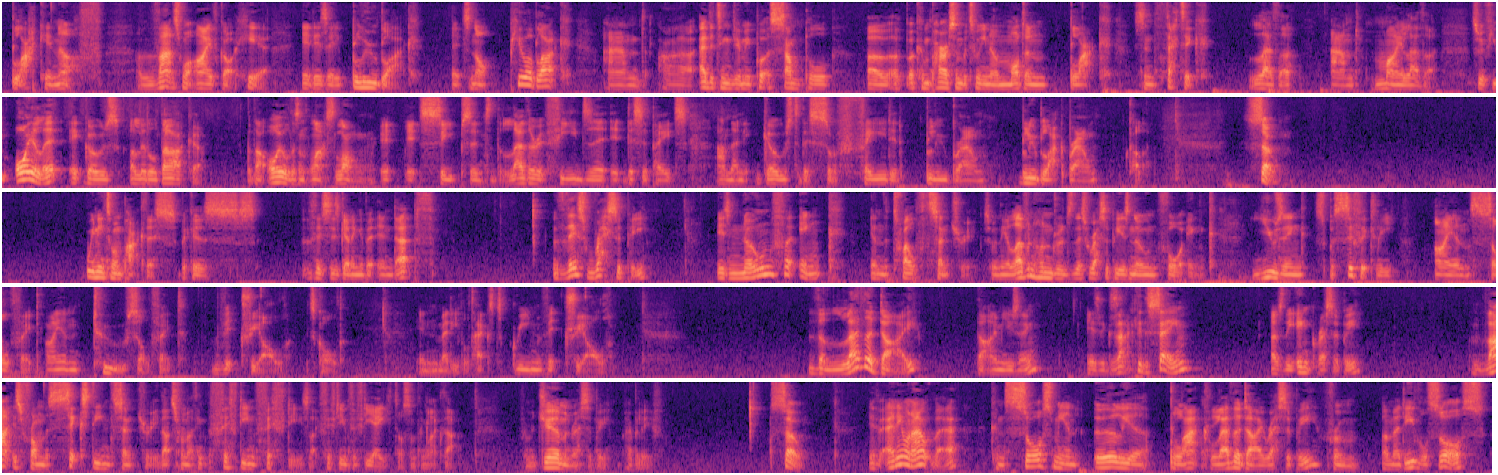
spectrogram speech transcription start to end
black enough. And that's what I've got here. It is a blue black. It's not pure black. And uh, editing Jimmy put a sample, of, a, a comparison between a modern black synthetic leather and my leather. So if you oil it, it goes a little darker. But that oil doesn't last long. It, it seeps into the leather, it feeds it, it dissipates, and then it goes to this sort of faded blue brown, blue black brown colour. So, we need to unpack this because this is getting a bit in depth. This recipe is known for ink in the 12th century. So in the 1100s, this recipe is known for ink using specifically iron sulfate, iron 2 sulfate, vitriol, it's called in medieval texts, green vitriol. The leather dye that I'm using is exactly the same as the ink recipe. And that is from the 16th century. That's from, I think, the 1550s, like 1558 or something like that. From a German recipe, I believe. So, if anyone out there can source me an earlier black leather dye recipe from a medieval source,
